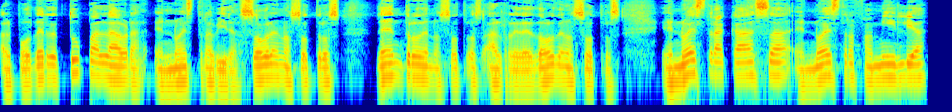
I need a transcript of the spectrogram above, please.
al poder de tu palabra en nuestra vida, sobre nosotros, dentro de nosotros, alrededor de nosotros, en nuestra casa, en nuestra familia,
